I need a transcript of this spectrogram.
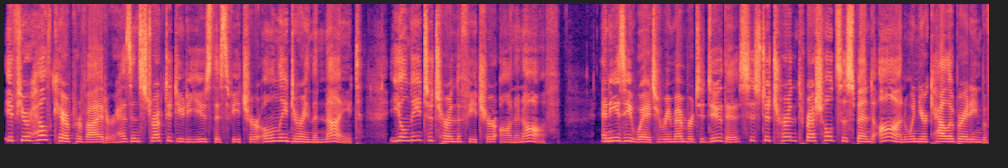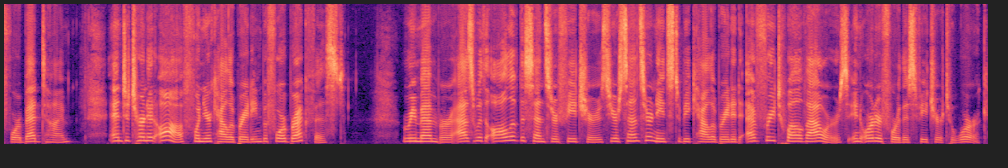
If your healthcare provider has instructed you to use this feature only during the night, you'll need to turn the feature on and off. An easy way to remember to do this is to turn Threshold Suspend on when you're calibrating before bedtime, and to turn it off when you're calibrating before breakfast. Remember, as with all of the sensor features, your sensor needs to be calibrated every 12 hours in order for this feature to work.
